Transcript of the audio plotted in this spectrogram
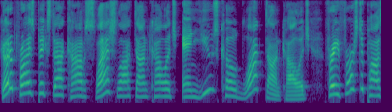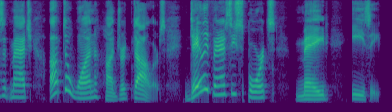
Go to prizepicks.com slash college and use code LOCKEDONCollege for a first deposit match up to $100. Daily fantasy sports made easy.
